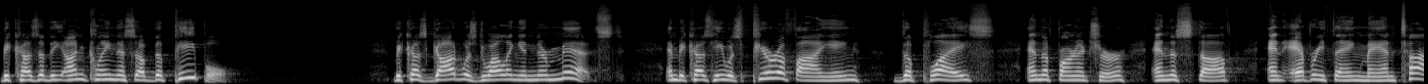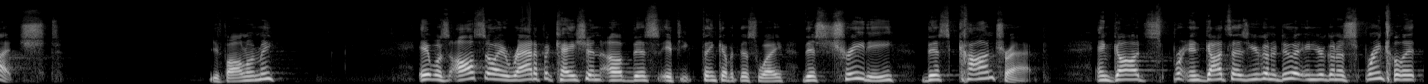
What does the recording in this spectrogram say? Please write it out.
Because of the uncleanness of the people. Because God was dwelling in their midst. And because He was purifying the place and the furniture and the stuff and everything man touched. You following me? It was also a ratification of this, if you think of it this way, this treaty, this contract. And God, and God says, You're going to do it and you're going to sprinkle it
